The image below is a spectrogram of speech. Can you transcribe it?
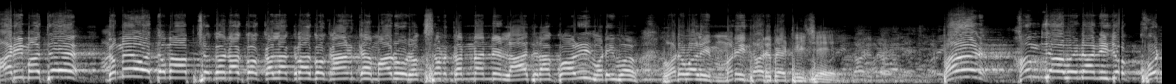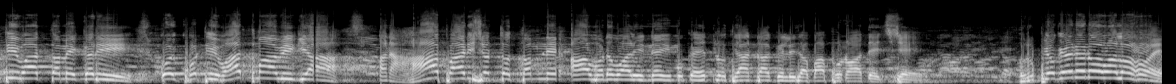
મારી માથે ગમે એવો તમે આપશો કે નાખો કલક રાખો કારણ કે મારું રક્ષણ કરનારને લાજ રાખવાળી વડી વડવાળી મણિધર બેઠી છે. પણ સમજા વિનાની જો ખોટી વાત તમે કરી કોઈ ખોટી વાતમાં આવી ગયા અને હા પાડીશો તો તમને આ વડવાળી નહીં મૂકે એટલું ધ્યાન રાખી લીધા બાપુનો આદેશ છે. રૂપિયો કેનો નો વાલો હોય.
